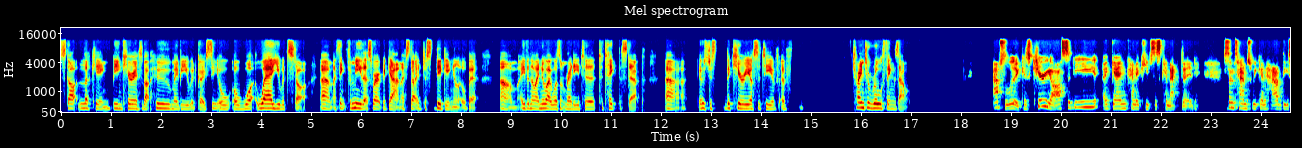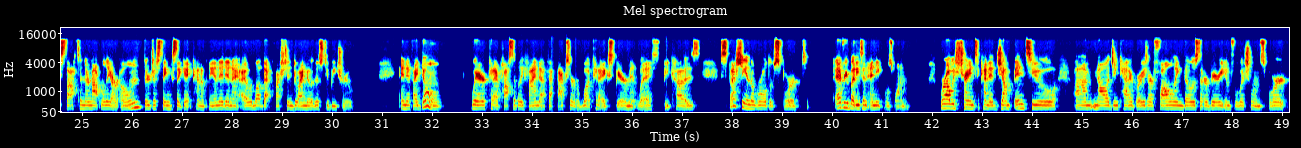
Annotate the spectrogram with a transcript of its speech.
start looking being curious about who maybe you would go see or, or what where you would start um, I think for me that's where it began. I started just digging a little bit, um, even though I knew I wasn't ready to to take the step. Uh, it was just the curiosity of of trying to rule things out. Absolutely, because curiosity again kind of keeps us connected. Sometimes we can have these thoughts and they're not really our own. They're just things that get kind of planted. And I, I would love that question Do I know this to be true? And if I don't, where could I possibly find that facts or what could I experiment with? Because, especially in the world of sport, everybody's an N equals one. We're always trying to kind of jump into um, knowledge and categories or following those that are very influential in sport.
